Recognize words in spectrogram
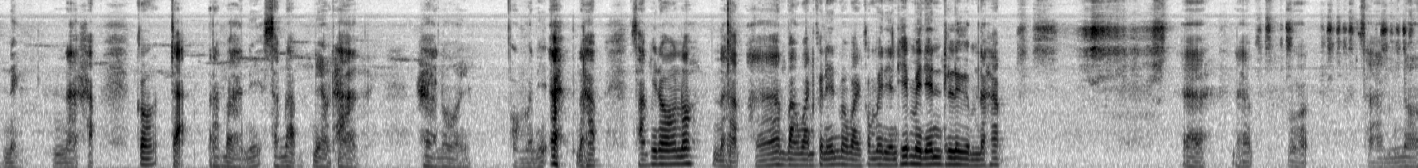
941นะครับ ก็จะประมาณนี้สำหรับแนวทางฮานอยผมวันนี้อะนะครับสามพี่น้องเนาะนะครับอ่าบางวันก็เน้นบางวันก็ไม่เน้นที่ไม่เน้นลืมนะครับอ่านะครับสามเนอ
